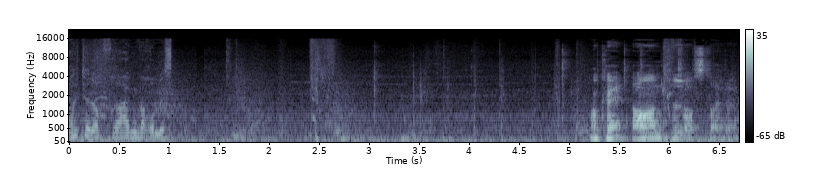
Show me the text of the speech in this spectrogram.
wollte noch fragen, warum es... Okay, und los, Leute.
